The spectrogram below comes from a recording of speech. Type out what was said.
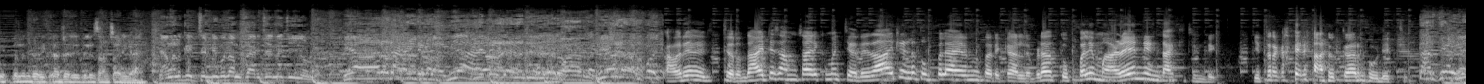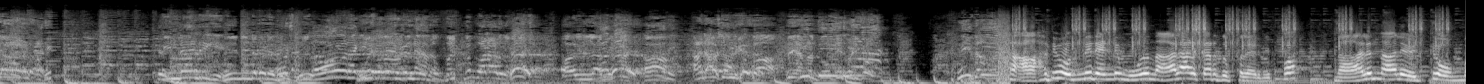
ഉപ്പലും തെറിക്കാത്ത രീതിയിൽ സംസാരിക്കാൻ. ഞങ്ങൾക്ക് കിച്ചൺ ടീം സംസാരിച്ചു തന്നെ ചെയ്യുള്ളൂ അവർ ചെറുതായിട്ട് സംസാരിക്കുമ്പോ ചെറുതായിട്ടുള്ള തുപ്പലായിരുന്നു തിരക്കാറില്ല ഇവിടെ തുപ്പൽ മഴ തന്നെ ഉണ്ടാക്കിയിട്ടുണ്ട്. ഇത്രക്കാരും ആൾക്കാർ കൂടിയിട്ട്. ആദ്യം ഒന്ന് രണ്ട് മൂന്ന് നാലാൾക്കാർ തുപ്പലായിരുന്നു. ഇപ്പൊ നാലും നാല് എട്ട് ഒമ്പ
